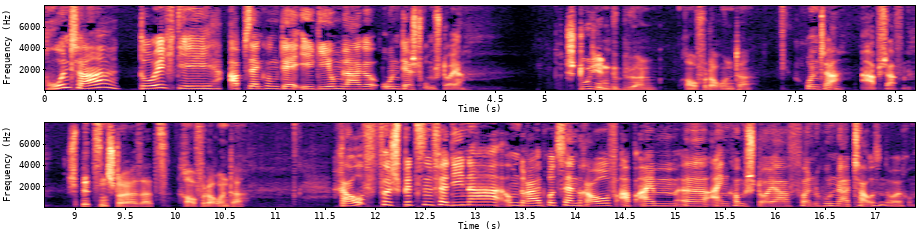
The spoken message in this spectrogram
Runter durch die Absenkung der EEG-Umlage und der Stromsteuer. Studiengebühren. Rauf oder runter? Runter, abschaffen. Spitzensteuersatz. Rauf oder runter? Rauf für Spitzenverdiener um drei Prozent rauf ab einem äh, Einkommensteuer von 100.000 Euro.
